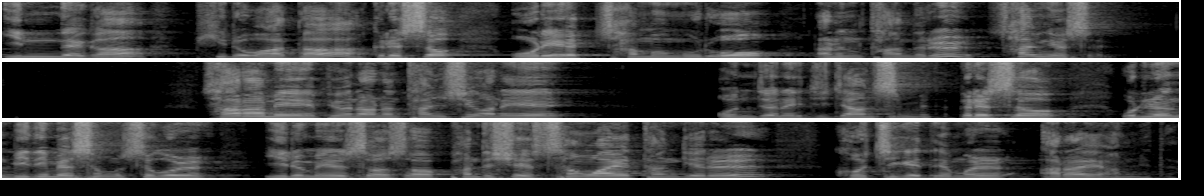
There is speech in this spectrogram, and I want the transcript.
인내가 필요하다. 그래서 오래 참음으로라는 단어를 사용했어요. 사람의 변화는 단시간에 온전해지지 않습니다. 그래서 우리는 믿음의 성숙을 이름에 있어서 반드시 성화의 단계를 거치게 됨을 알아야 합니다.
